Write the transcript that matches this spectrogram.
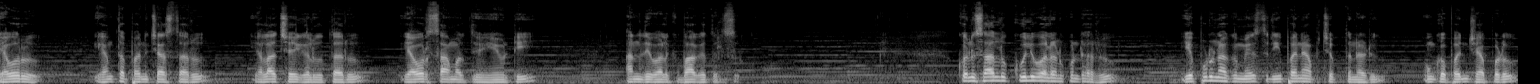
ఎవరు ఎంత పని చేస్తారు ఎలా చేయగలుగుతారు ఎవరి సామర్థ్యం ఏమిటి అన్నది వాళ్ళకి బాగా తెలుసు. కొన్నిసార్లు కూలి వాళ్ళు అనుకుంటారు ఎప్పుడు నాకు మేస్త్రి ఈ పని చెప్తున్నాడు ఇంకో పని చెప్పడు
